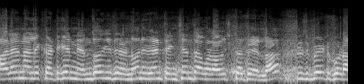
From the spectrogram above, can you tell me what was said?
ಮಳೆನಲ್ಲಿ ಕಟ್ಟಿಗೆ ನೆಂದೋಗಿದ್ರೆ ನೀವೇನು ಟೆನ್ಷನ್ ತಗೊಳ್ಳೋ ಅವಶ್ಯಕತೆ ಇಲ್ಲ. ಬಿಟ್ ಕೂಡ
